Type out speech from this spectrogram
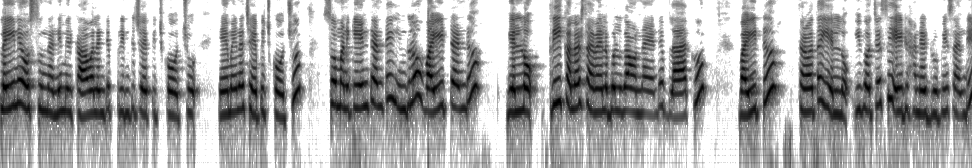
ప్లెయినే వస్తుందండి. మీరు కావాలంటే ప్రింట్ చేపించుకోవచ్చు. ఏమైనా చేపించుకోవచ్చు. సో మనకి ఏంటంటే ఇందులో white and yellow three colours అవైలబుల్గా ఉన్నాయండి. బ్లాక్ వైట్ తర్వాత ఎల్లో ఇవి వచ్చేసి ఎయిట్ హండ్రెడ్ రూపీస్ అండి.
